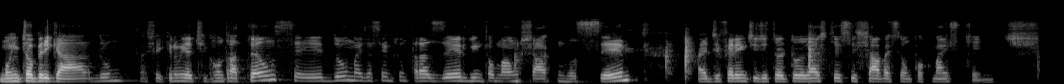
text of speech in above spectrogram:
Muito obrigado. Achei que não ia te encontrar tão cedo, mas é sempre um prazer vir tomar um chá com você. É diferente de tortuga, acho que esse chá vai ser um pouco mais quente.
